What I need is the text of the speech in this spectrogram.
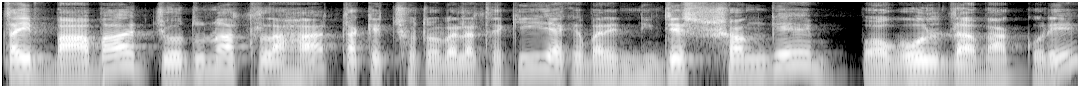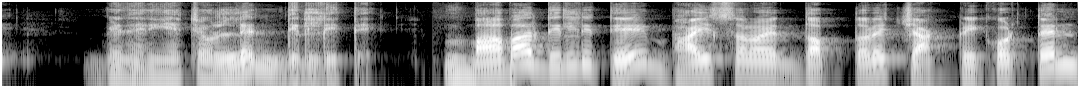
তাই বাবা যদুনাথ লাহা তাকে ছোটবেলা থেকেই একেবারে নিজের সঙ্গে বগল দাবা করে বেঁধে নিয়ে চললেন দিল্লিতে। বাবা দিল্লিতে ভাইসরয়ের দপ্তরে চাকরি করতেন।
